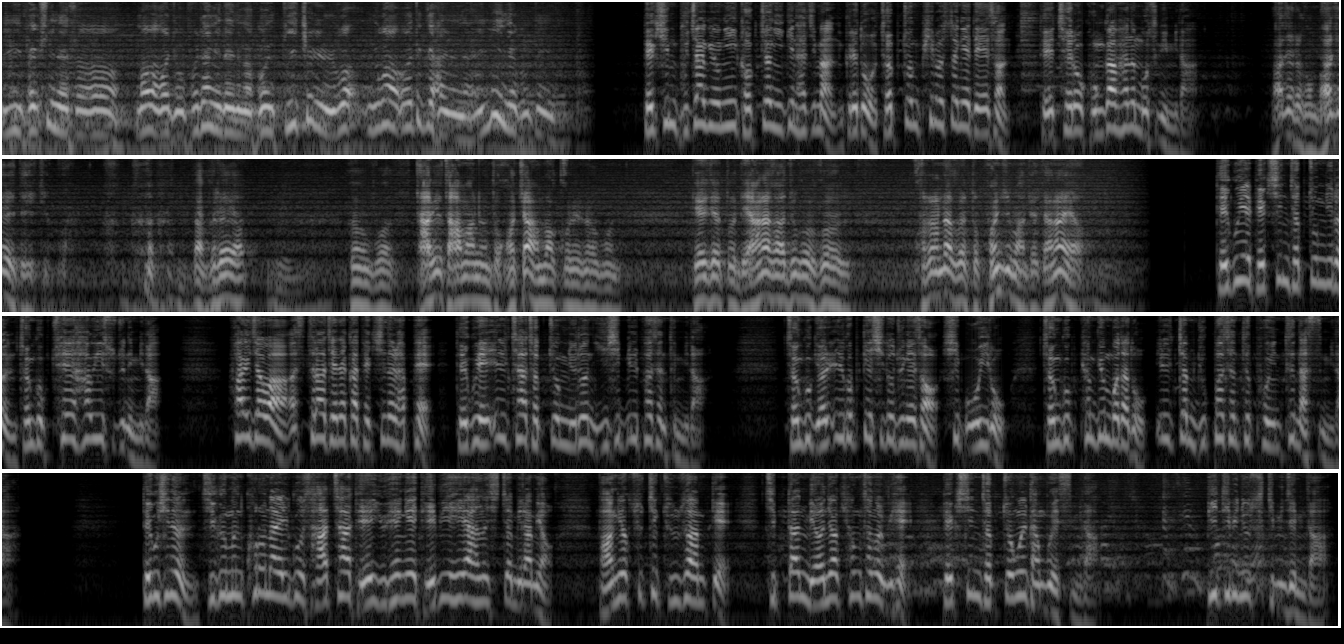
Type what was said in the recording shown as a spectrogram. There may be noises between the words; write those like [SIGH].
이 백신에서 막아가지고 부장이 되는가, 그건 뒤처리를 누가, 누가 어떻게 하느냐. 이게 이제 걱정이지. 백신 부작용이 걱정이긴 하지만 그래도 접종 필요성에 대해선 대체로 공감하는 모습입니다. 맞으라고 맞아야 되지 뭐. [LAUGHS] 나 그래요. 그뭐 다리 다 맞는데 혼자 안 맞고 이러면 대제 또내 하나 가지고 그 코로나가 또 번지면 안 되잖아요. 대구의 백신 접종률은 전국 최하위 수준입니다. 화이자와 아스트라제네카 백신을 합해 대구의 1차 접종률은 21%입니다. 전국 17개 시도 중에서 15위로 전국 평균보다도 1.6%포인트 낮습니다. 대구시는 지금은 코로나19 4차 대유행에 대비해야 하는 시점이라며 방역 수칙 준수와 함께 집단 면역 형성을 위해 백신 접종을 당부했습니다. BTV 뉴스 김민재입니다.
